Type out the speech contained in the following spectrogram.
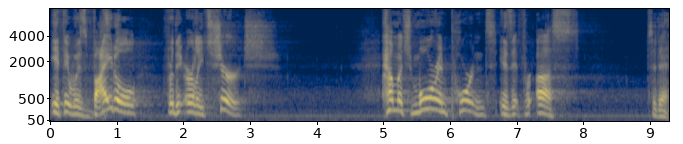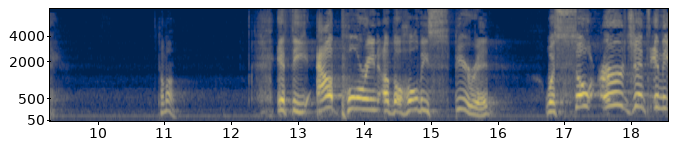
if it was vital for the early church, how much more important is it for us today? Come on. If the outpouring of the Holy Spirit was so urgent in the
